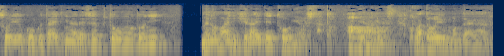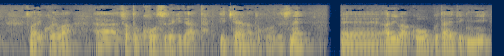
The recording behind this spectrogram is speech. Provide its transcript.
そういうこう具体的なレセプトをもとに目の前に開いて討議をしたというわけです。ここはどういう問題がある？つまりこれはあーちょっとこうすべきであった。といったようなところですね、えーあるいはこう具体的に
